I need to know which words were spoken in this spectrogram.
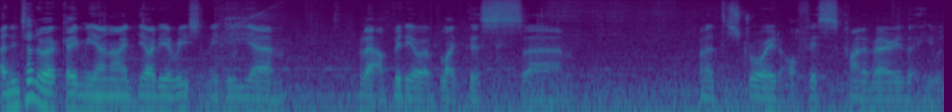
uh, Nintendo gave me an, the idea recently. He um, put out a video of like this um, kind of destroyed office kind of area that he was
